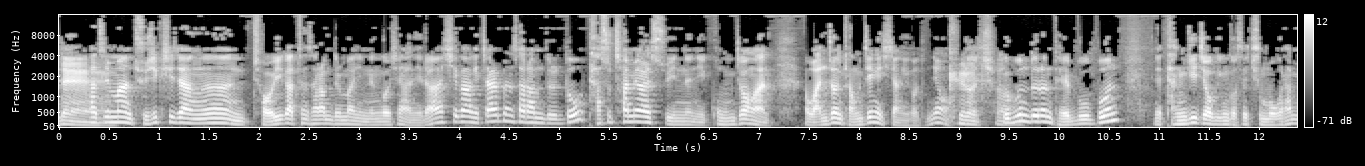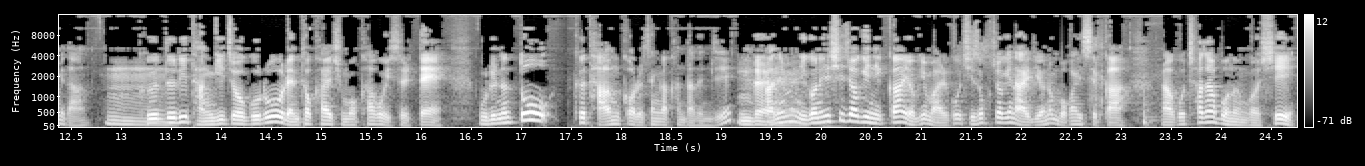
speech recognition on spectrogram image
네. 하지만 주식 시장은 저희 같은 사람들만 있는 것이 아니라 시각이 짧은 사람들도 다수 참여할 수 있는 이 공정한 완전 경쟁의 시장이거든요. 그렇죠. 그분들은 대부분 단기적인 것에 주목을 합니다. 음. 그들이 단기적으로 렌터카에 주목하고 있을 때 우리는 또 그 다음 거를 생각한다든지 네. 아니면 이건 일시적이니까 여기 말고 지속적인 아이디어는 뭐가 있을까라고 찾아보는 것이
